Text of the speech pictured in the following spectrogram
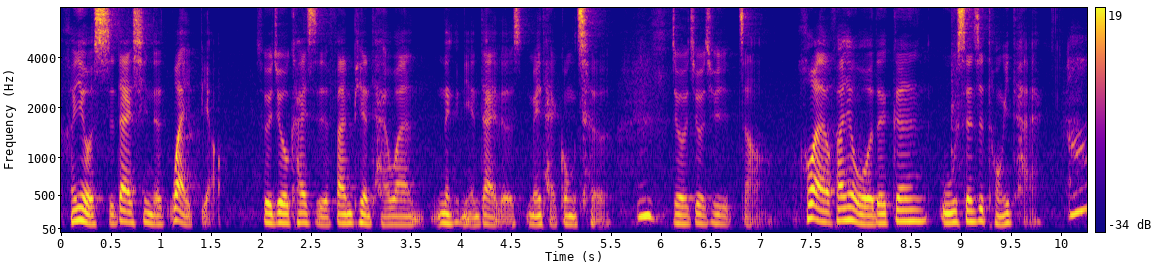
很有时代性的外表。所以就开始翻遍台湾那个年代的每台公车，嗯、就就去找。后来我发现我的跟吴升是同一台，哦、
